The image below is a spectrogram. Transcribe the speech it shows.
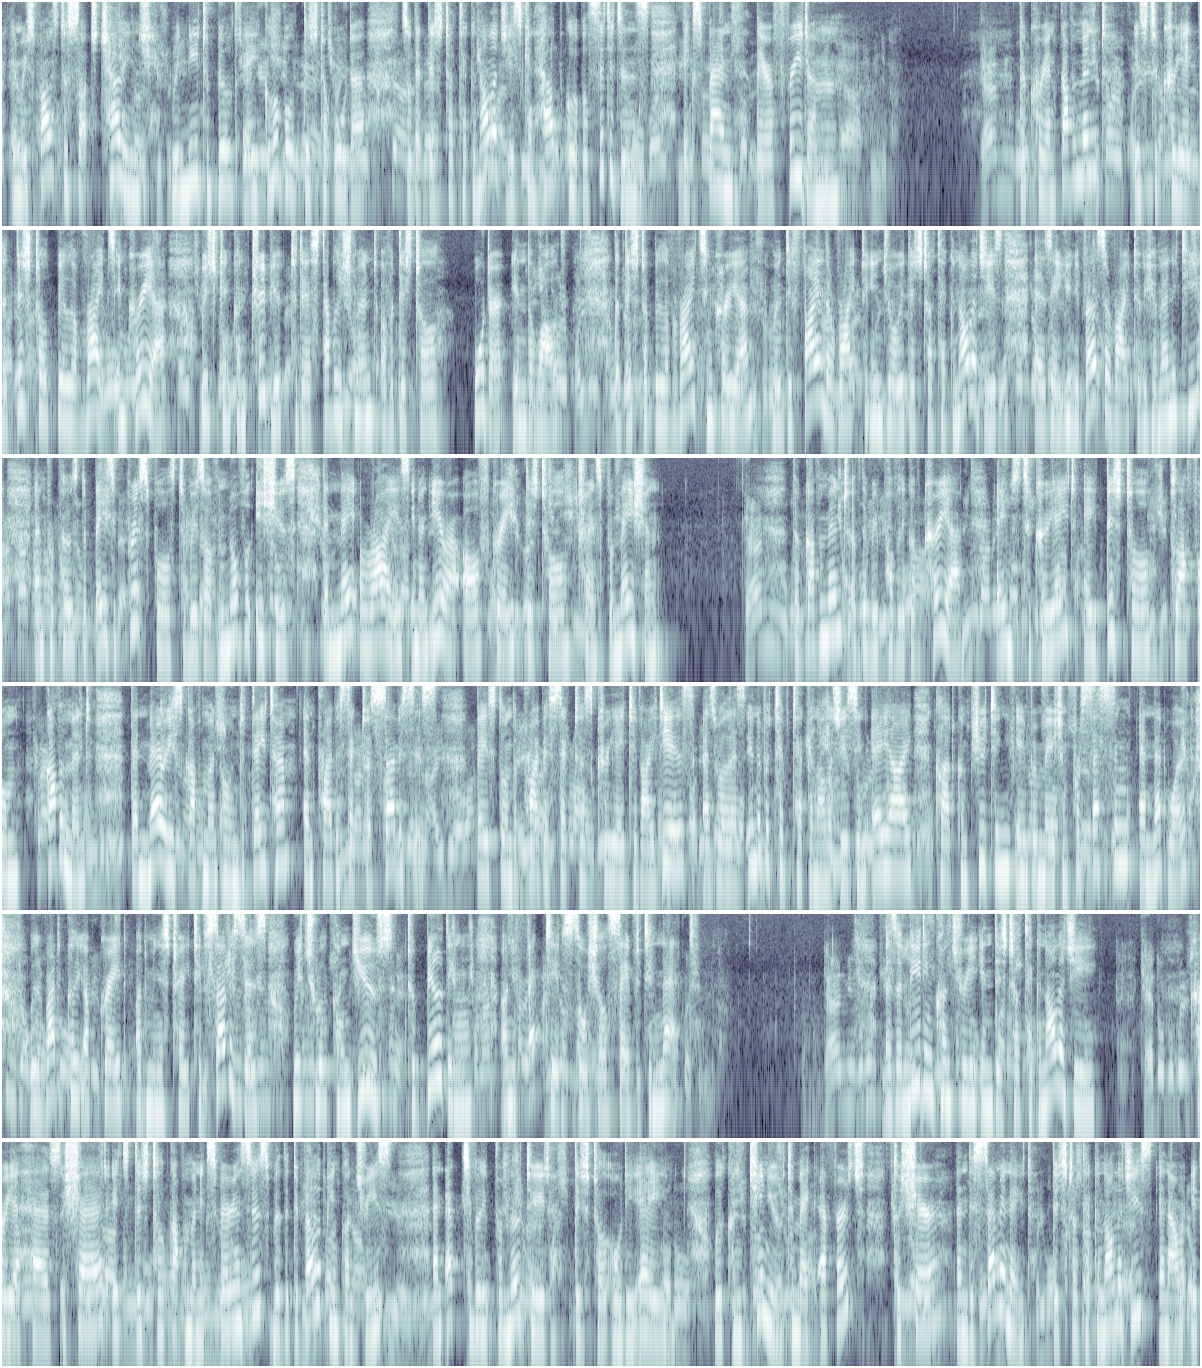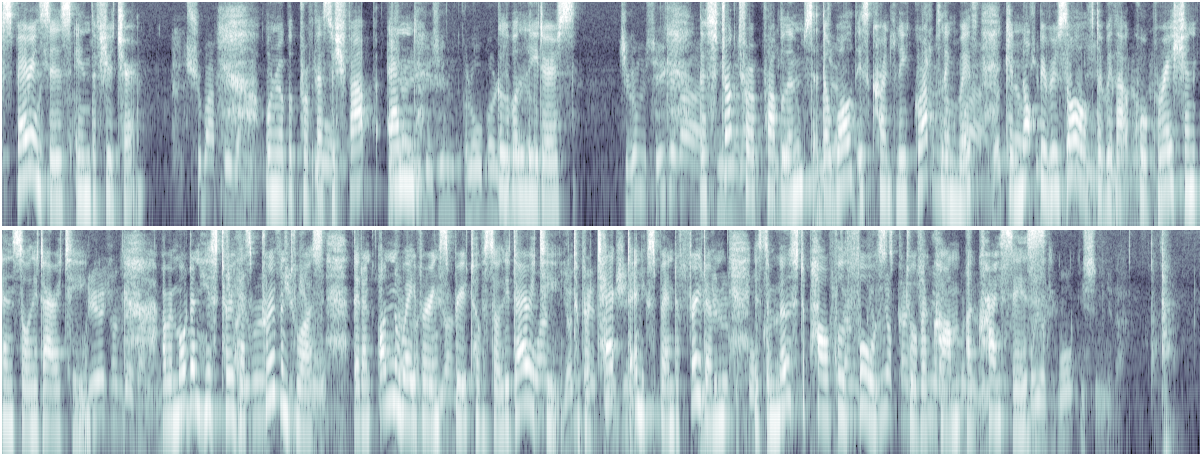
In response to such challenge, we need to build a global digital order so that digital technologies can help global citizens expand their freedom. The Korean government is to create the Digital Bill of Rights in Korea, which can contribute to the establishment of a digital order in the world. The Digital Bill of Rights in Korea will define the right to enjoy digital technologies as a universal right of humanity and propose the basic principles to resolve novel issues that may arise in an era of great digital transformation. The government of the Republic of Korea aims to create a digital platform government that marries government-owned data and private sector services based on the private sector's creative ideas as well as innovative technologies in AI, cloud computing, information processing, and network will radically upgrade administrative services which will conduce to building an effective social safety net. As a leading country in digital technology, Korea has shared its digital government experiences with the developing countries and actively promoted digital ODA. will continue to make efforts to share and disseminate digital technologies and our experiences in the future. Honorable Professor Schwab and global leaders, the structural problems the world is currently grappling with cannot be resolved without cooperation and solidarity. Our modern history has proven to us that an unwavering spirit of solidarity to protect and expand freedom is the most powerful force to overcome a crisis.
